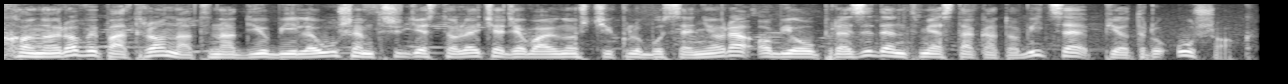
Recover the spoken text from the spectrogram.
Honorowy patronat nad jubileuszem 30-lecia działalności klubu seniora objął prezydent miasta Katowice Piotr Uszok.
